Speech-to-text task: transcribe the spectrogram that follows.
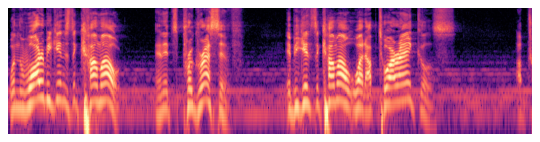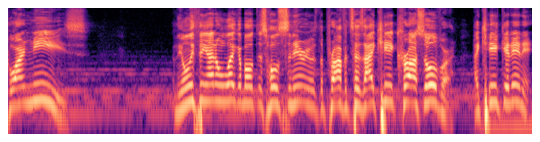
When the water begins to come out, and it's progressive, it begins to come out, what? Up to our ankles, up to our knees. And the only thing I don't like about this whole scenario is the prophet says, I can't cross over, I can't get in it.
